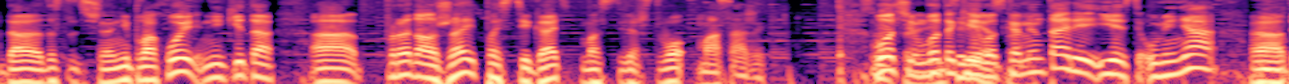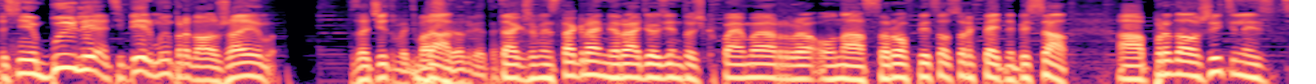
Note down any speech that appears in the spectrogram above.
да, достаточно неплохой. Никита, а, продолжай постигать мастерство массажей. в общем, вот такие вот интересно. комментарии есть у меня, А. точнее были, а теперь мы продолжаем зачитывать ваши да, ответы. Также в инстаграме radio1.pmr у нас Ров 545 написал а, продолжительность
